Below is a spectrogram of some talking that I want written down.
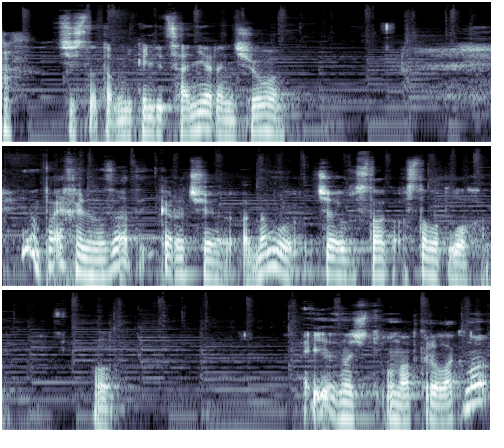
Естественно, там ни кондиционера, ничего. И мы поехали назад, и, короче, одному человеку стало, стало плохо. Вот. И, значит, он открыл окно,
